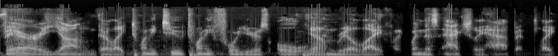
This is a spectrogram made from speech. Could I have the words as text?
very young. They're like 22, 24 years old Yeah. in real life, like when this actually happened. Like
